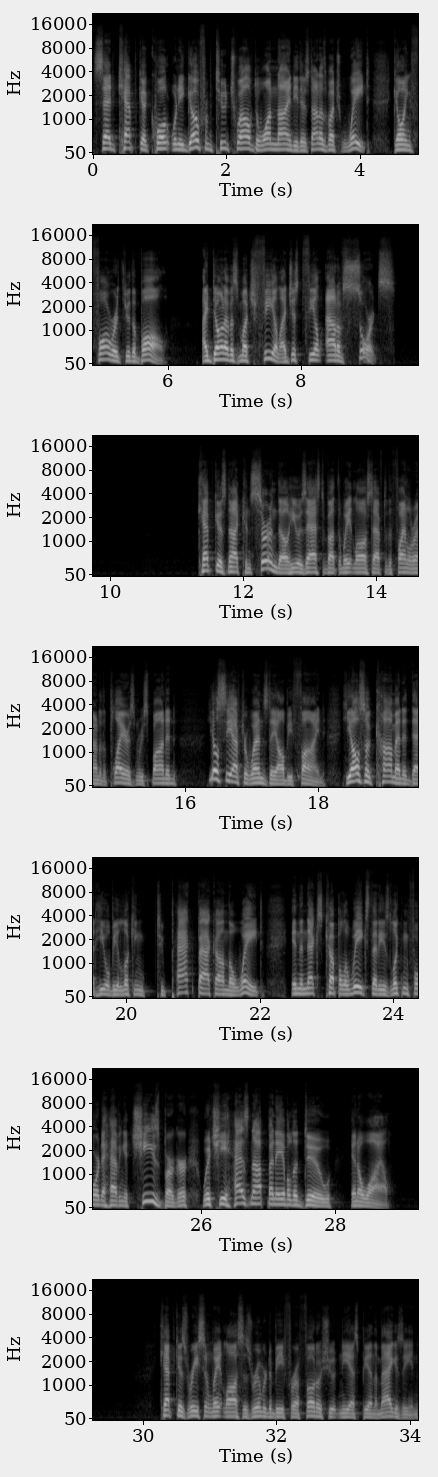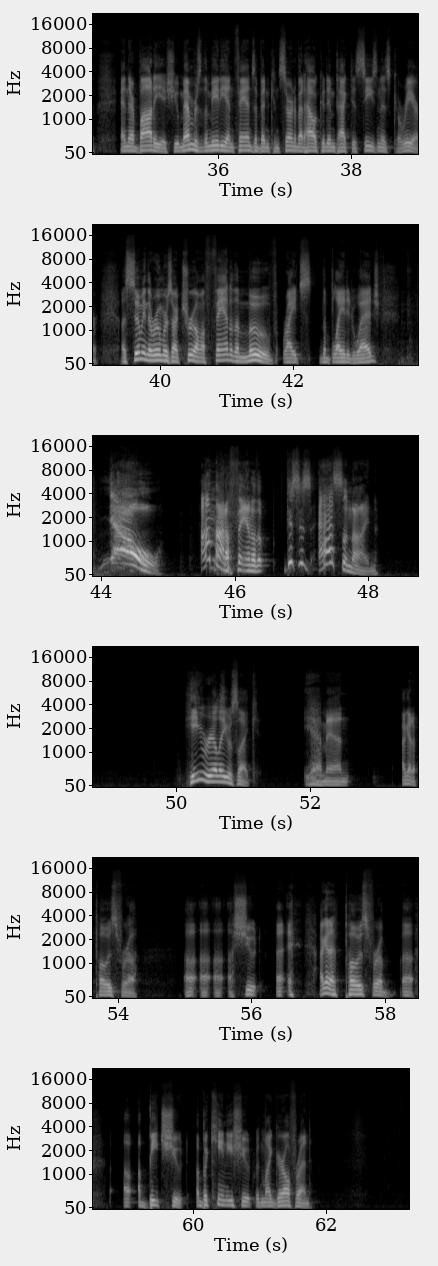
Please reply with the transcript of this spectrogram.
Said Koepka, quote, when you go from 212 to 190, there's not as much weight going forward through the ball. I don't have as much feel. I just feel out of sorts. Koepka's not concerned, though. He was asked about the weight loss after the final round of the players and responded, You'll see after Wednesday, I'll be fine. He also commented that he will be looking to pack back on the weight in the next couple of weeks, that he's looking forward to having a cheeseburger, which he has not been able to do in a while. Koepka's recent weight loss is rumored to be for a photo shoot in ESPN, the magazine, and their body issue. Members of the media and fans have been concerned about how it could impact his season, his career. Assuming the rumors are true, I'm a fan of the move, writes the bladed wedge. No! I'm not a fan of the. This is asinine. He really was like, yeah, man, I got to pose for a a a, a shoot. Uh, I got to pose for a, a a beach shoot, a bikini shoot with my girlfriend.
